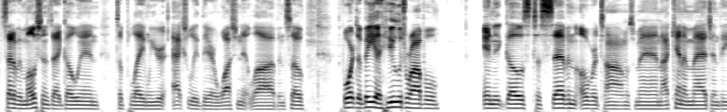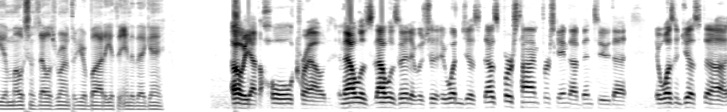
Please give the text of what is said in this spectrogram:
set of emotions that go in to play when you're actually there watching it live. And so, for it to be a huge rival and it goes to seven overtimes, man, I can't imagine the emotions that was running through your body at the end of that game. Oh yeah, the whole crowd, and that was that was it. It was just, it wasn't just that was the first time, first game that I've been to that it wasn't just uh,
